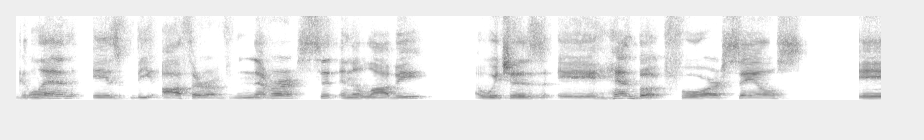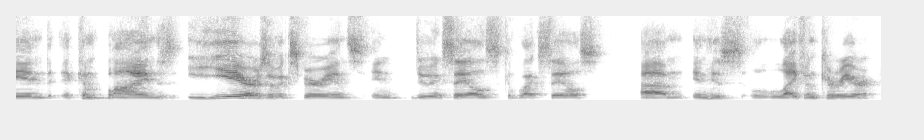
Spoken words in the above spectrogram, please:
Glenn is the author of Never Sit in a Lobby, which is a handbook for sales and it combines years of experience in doing sales, complex sales, um, in his life and career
